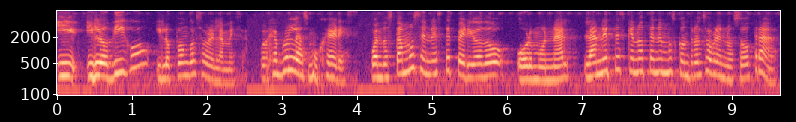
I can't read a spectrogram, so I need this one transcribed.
Y, y lo digo y lo pongo sobre la mesa. Por ejemplo, las mujeres, cuando estamos en este periodo hormonal, la neta es que no tenemos control sobre nosotras.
